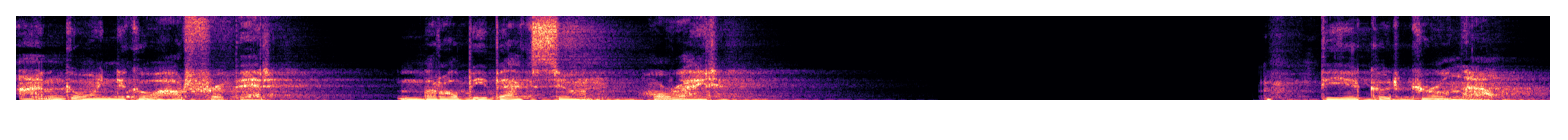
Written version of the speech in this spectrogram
I'm going to go out for a bit, but I'll be back soon, alright? Be a good girl now.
